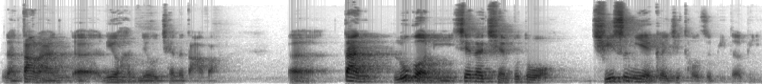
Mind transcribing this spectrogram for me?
那当然，呃，你有很有钱的打法，呃，但如果你现在钱不多，其实你也可以去投资比特币，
